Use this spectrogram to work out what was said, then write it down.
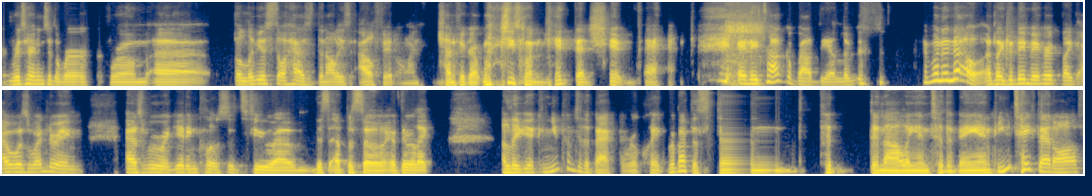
returning to the workroom. Uh, Olivia still has Denali's outfit on, trying to figure out when she's going to get that shit back. And they talk about the Olivia. I want to know. Like, did they make her like? I was wondering as we were getting closer to um, this episode if they were like, Olivia, can you come to the back real quick? We're about to send put Denali into the van. Can you take that off?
